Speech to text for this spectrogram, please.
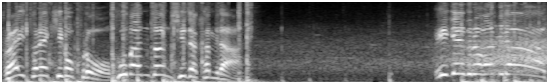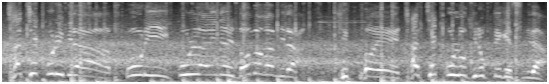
브라이턴의 킥오프로 후반전 시작합니다. 이게 들어갑니다. 자책골입니다. 볼이 골라인을 넘어갑니다. 키퍼의 자책골로 기록되겠습니다.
